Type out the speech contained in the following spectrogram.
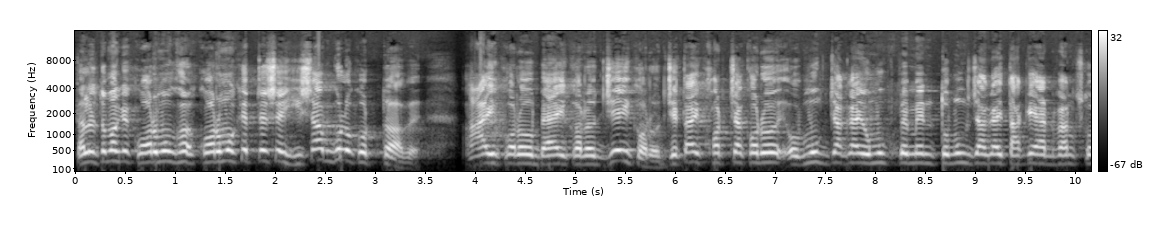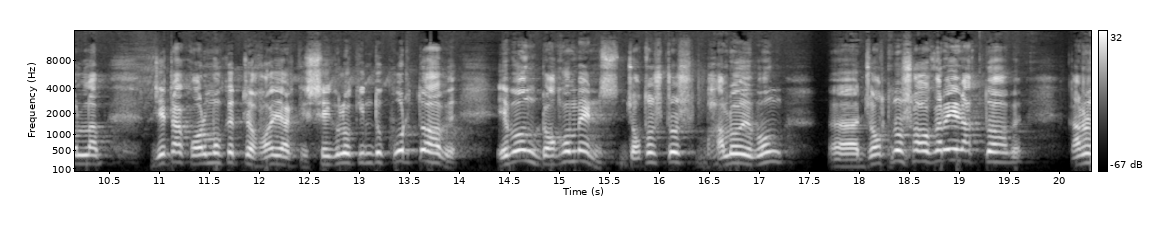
তাহলে তোমাকে কর্ম কর্মক্ষেত্রে সেই হিসাবগুলো করতে হবে। আয় করো, ব্যয় করো, যেই করো, যেটাই খরচা করো, অমুক জায়গায় অমুক পেমেন্ট তমুক জায়গায় তাকে অ্যাডভান্স করলাম, যেটা কর্মক্ষেত্রে হয় আর কি, সেগুলো কিন্তু করতে হবে। এবং ডকুমেন্টস যথেষ্ট ভালো এবং যত্ন সহকারেই রাখতে হবে। কারণ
